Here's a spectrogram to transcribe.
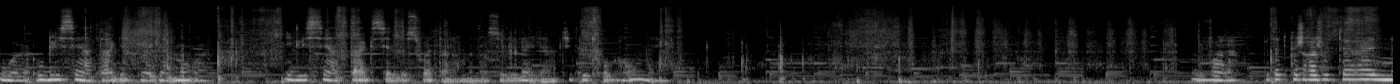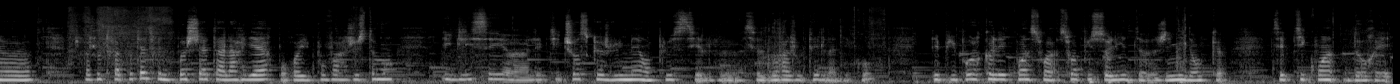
ou, euh, glisser un tag, elle peut également euh, y glisser un tag si elle le souhaite. Alors maintenant celui-là il est un petit peu trop grand, mais Voilà. Peut-être que je rajouterai une, je rajouterai peut-être une pochette à l'arrière pour y pouvoir justement y glisser euh, les petites choses que je lui mets en plus si elle veut, si elle veut rajouter de la déco. Et puis pour que les coins soient, plus solides, j'ai mis donc ces petits coins dorés.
